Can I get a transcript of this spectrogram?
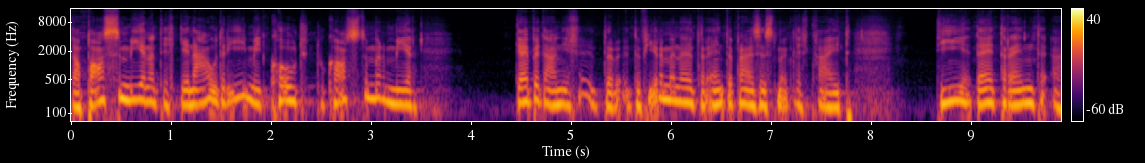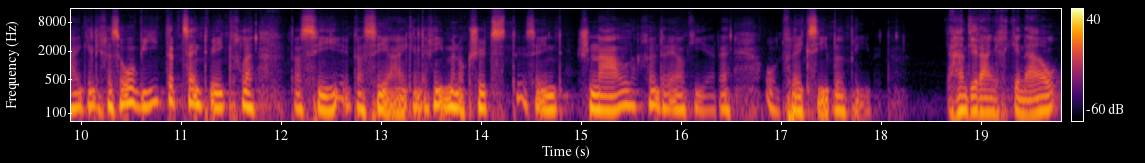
Da passen wir natürlich genau rein mit Code to Customer. Wir geben eigentlich der, der Firmen, der Enterprises die Möglichkeit, die, diesen Trend eigentlich so weiterzuentwickeln, dass sie, dass sie eigentlich immer noch geschützt sind, schnell können reagieren und flexibel bleiben. Da haben die eigentlich genau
